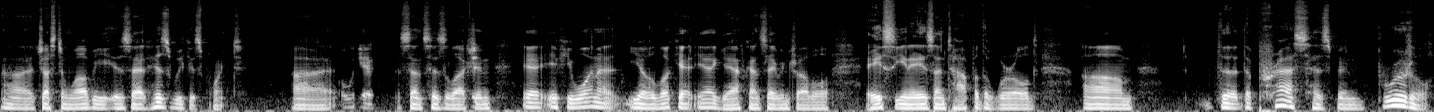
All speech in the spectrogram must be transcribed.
uh, Justin Welby is at his weakest point uh, oh yeah, since his election. Yeah, If you want to, you know, look at yeah, GAFCON's having trouble, ACNA is on top of the world. Um, the the press has been brutal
